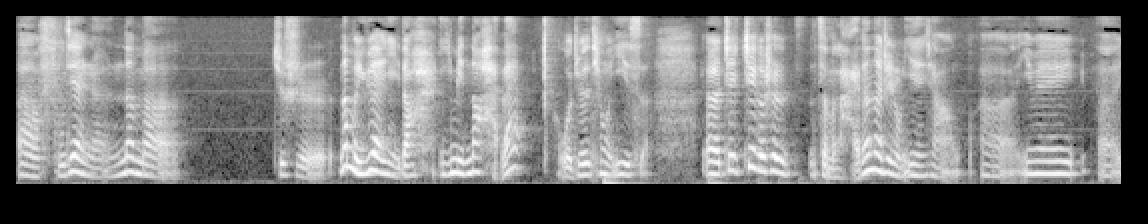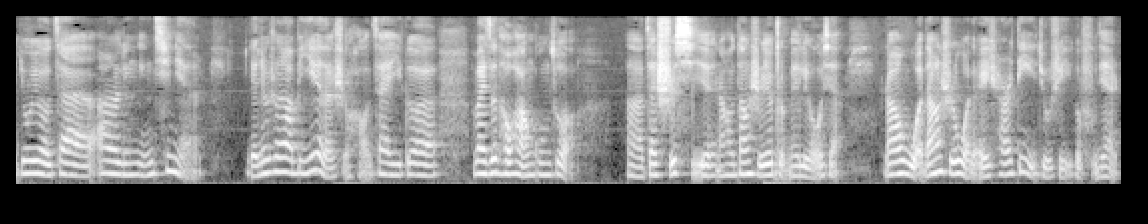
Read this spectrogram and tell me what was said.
呃福建人那么就是那么愿意到移民到海外？我觉得挺有意思。呃，这这个是怎么来的呢？这种印象，呃，因为呃悠悠在二零零七年。研究生要毕业的时候，在一个外资投行工作，呃，在实习，然后当时也准备留下。然后我当时我的 HRD 就是一个福建人。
